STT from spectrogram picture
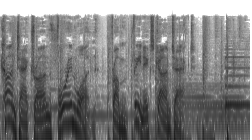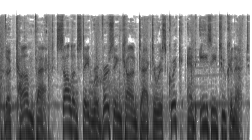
Contactron 4-in-1 from Phoenix Contact. The compact, solid-state reversing contactor is quick and easy to connect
